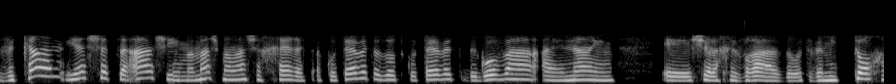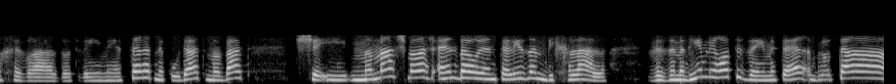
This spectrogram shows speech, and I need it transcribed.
וכאן יש הצעה שהיא ממש ממש אחרת. הכותבת הזאת כותבת בגובה העיניים אה, של החברה הזאת ומתוך החברה הזאת, והיא מייצרת נקודת מבט שהיא ממש ממש אין בה אוריינטליזם בכלל. וזה מדהים לראות את זה, היא מתאר, באותה,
